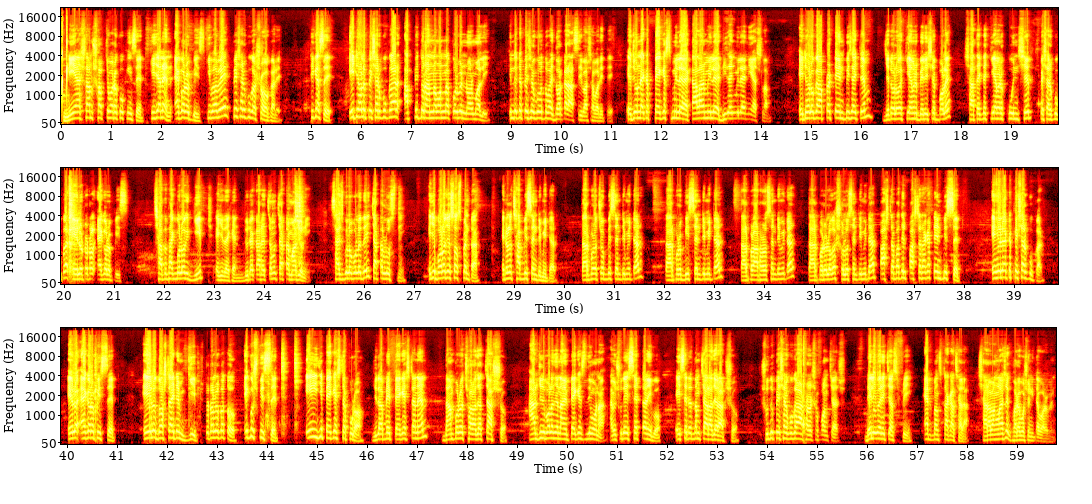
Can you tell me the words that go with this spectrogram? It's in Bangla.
নিয়ে আসলাম সবচেয়ে বড় কুকিং সেট কি জানেন? এগারো পিস কীভাবে? প্রেসার কুকার সহকারে। ঠিক আছে? এইটা হলো প্রেসার কুকার আপনি তো রান্না বান্না করবেন নর্মালি কিন্তু একটা প্রেসার কুকার তো ভাই দরকার আছেই বাসা বাড়িতে এজন্য একটা প্যাকেজ মিলে কালার মিলে ডিজাইন মিলে নিয়ে আসলাম। এটা হলো আপনার টেন পিস আইটেম যেটা হলো কি আমার বেলি শেপ বলে। সাথে একটা কি আমার কুইন শেপ প্রেসার কুকার এলো টোটাল এগারো পিস সাথে থাকবে হলো গিফট এই যে দেখেন, দুইটা কাঠের চামচ, চারটা মাজনি। সাইজগুলো বলে দেই, চারটা লুসনি এই যে বড় যে সসপ্যানটা এটা হলো ছাব্বিশ সেন্টিমিটার। তারপরে চব্বিশ সেন্টিমিটার, তারপরে বিশ সেন্টিমিটার, তারপর আঠারো সেন্টিমিটার, তারপরে হলো ষোলো সেন্টিমিটার। পাঁচটা পাতিল পাঁচটা টাকা টেন পিস সেট এই হলো একটা প্রেসার কুকার এই হলো এগারো পিস সেট এই হলো দশটা আইটেম গিফট টোটাল কত? একুশ পিস সেট এই যে প্যাকেজটা পুরো, যদি আপনি এই প্যাকেজটা নেন, দাম পড়বে ছ হাজার চারশো। আর যদি বলেন যে না, আমি প্যাকেজ দিব না, আমি শুধু এই সেটটা নিব। এই সেটের দাম চার হাজার আটশো। শুধু প্রেসার কুকার আঠারোশো পঞ্চাশ। ডেলিভারি চার্জ ফ্রি অ্যাডভান্স টাকা ছাড়া। সারা বাংলাদেশে ঘরে বসে নিতে পারবেন।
